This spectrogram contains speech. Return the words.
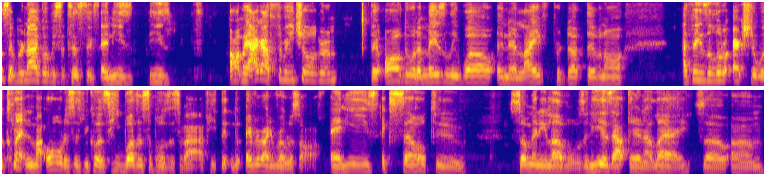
I said, we're not going to be statistics. And he's, he's, I mean, I got three children. They're all doing amazingly well in their life, productive and all. I think it's a little extra with Clinton, my oldest, is because he wasn't supposed to survive. He, everybody wrote us off, and he's excelled to so many levels, and he is out there in LA. So, um,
